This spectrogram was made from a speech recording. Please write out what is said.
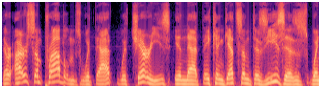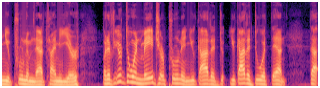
there are some problems with that with cherries in that they can get some diseases when you prune them that time of year. But if you're doing major pruning, you gotta do, you gotta do it then. The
